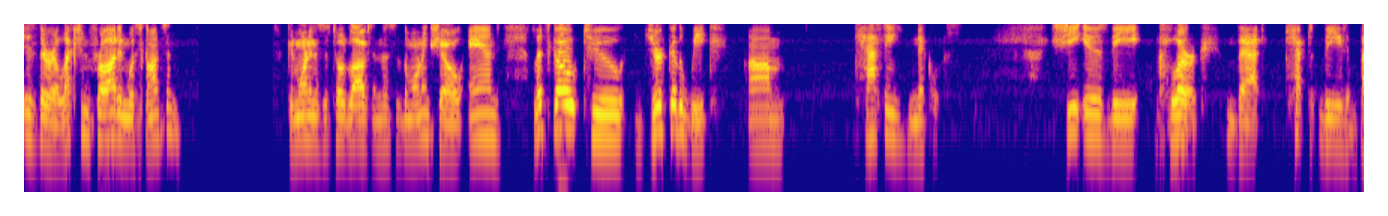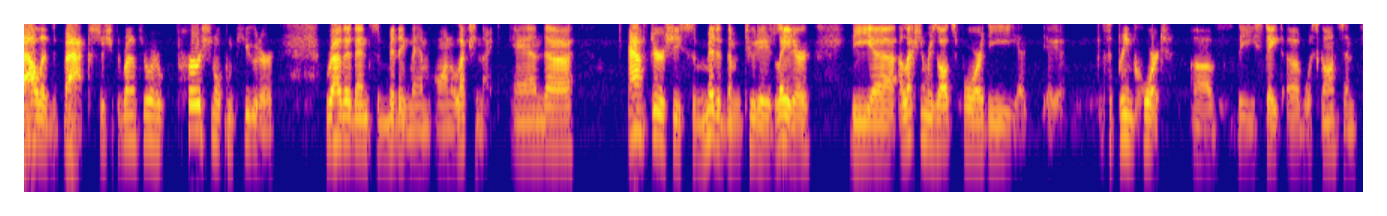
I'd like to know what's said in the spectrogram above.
Is there election fraud in Wisconsin? Good morning, this is Toad Vlogs, and this is the morning show. And let's go to Jerk of the Week, um, Kathy Nickolaus. She is the clerk that kept these ballots back so she could run them through her personal computer rather than submitting them on election night. And uh, after she submitted them two days later, the uh, election results for the uh, Supreme Court of the state of Wisconsin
